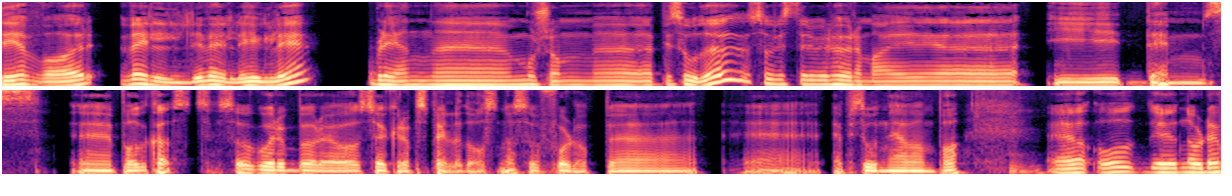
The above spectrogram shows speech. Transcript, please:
Det var veldig, veldig hyggelig. Det ble en eh, morsom eh, episode, så hvis dere vil høre meg eh, i Dems uh, podkast, så går det bare og søker opp Spelledåsene, så får du opp eh, eh, episoden jeg var med på. Mm. Eh, og når de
